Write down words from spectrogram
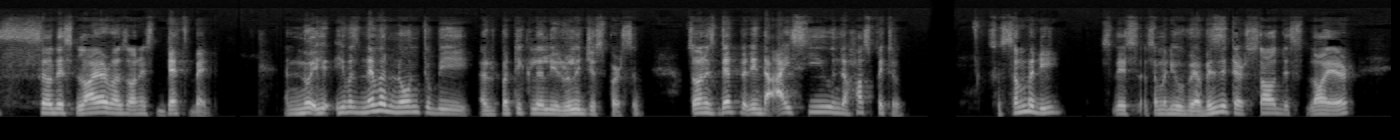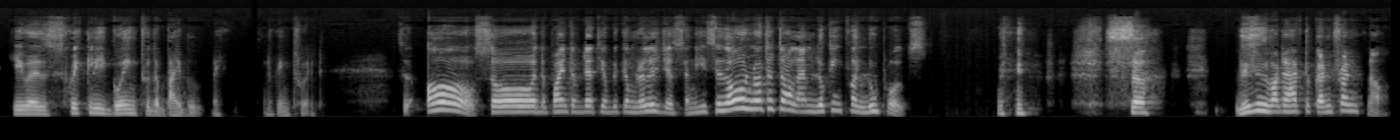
So this lawyer was on his deathbed, and no, he, he was never known to be a particularly religious person. So on his deathbed, in the ICU in the hospital, so somebody, this somebody who a visitor saw this lawyer. He was quickly going through the Bible, like looking through it. So, oh, so at the point of death you become religious. And he says, Oh, not at all. I'm looking for loopholes. so this is what I have to confront now.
